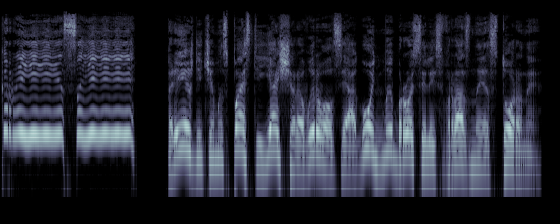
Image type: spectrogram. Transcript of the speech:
Крысы! Прежде чем из пасти ящера вырвался огонь, мы бросились в разные стороны.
